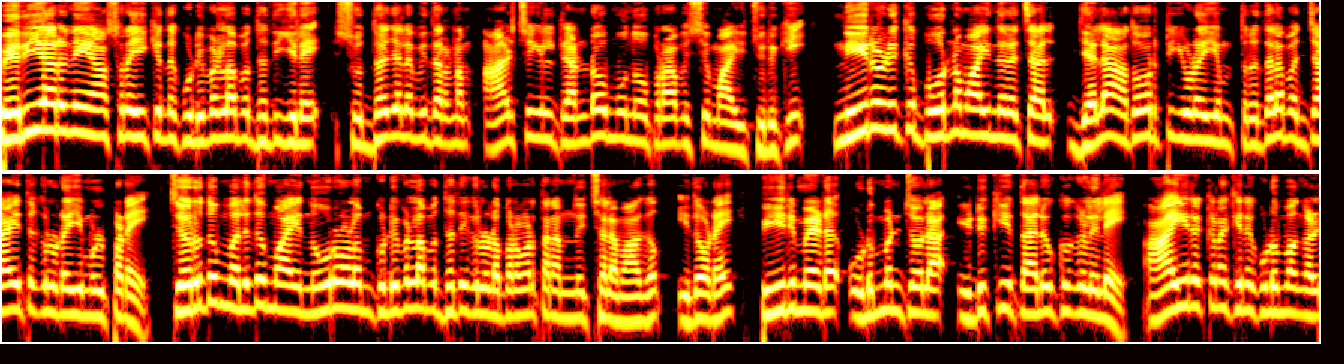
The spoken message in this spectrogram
പെരിയാറിനെ ആശ്രയിക്കുന്ന കുടിവെള്ള പദ്ധതിയിലെ ശുദ്ധജല വിതരണം ആഴ്ചയിൽ രണ്ടോ മൂന്നോ പ്രാവശ്യമായി ചുരുക്കി. നീരൊഴുക്ക് പൂർണമായി നിലച്ചാൽ ജല അതോറിറ്റിയുടെയും ത്രിതല പഞ്ചായത്തുകളുടെയും ഉൾപ്പെടെ ചെറുതും വലുതുമായ നൂറോളം കുടിവെള്ള പദ്ധതികളുടെ പ്രവർത്തനം നിശ്ചലമാകും. ഇതോടെ പീരുമേട് ഉടുമ്പൻചോല ഇടുക്കി താലൂക്കുകളിലെ ആയിരക്കണക്കിന് കുടുംബങ്ങൾ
